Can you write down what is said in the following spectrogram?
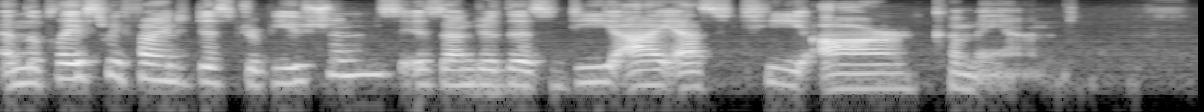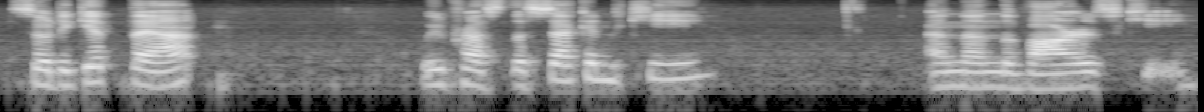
And the place we find distributions is under this distr command. So to get that, we press the second key and then the vars key.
